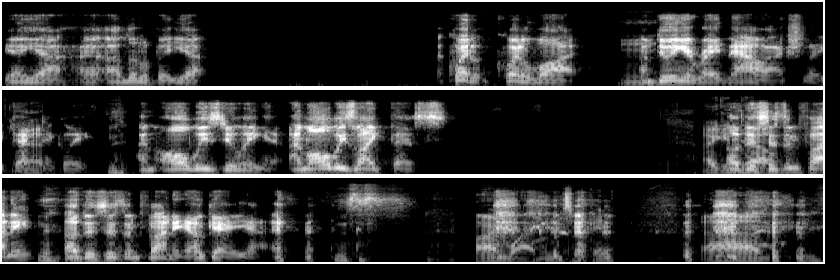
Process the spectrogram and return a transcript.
yeah, yeah, a, a little bit. Yeah, quite a, quite a lot. Mm. I'm doing it right now, actually. Yeah. Technically, I'm always doing it. I'm always like this. I can Oh, this isn't funny. Oh, this isn't funny. Okay, yeah. I'm laughing. It's okay. Um,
